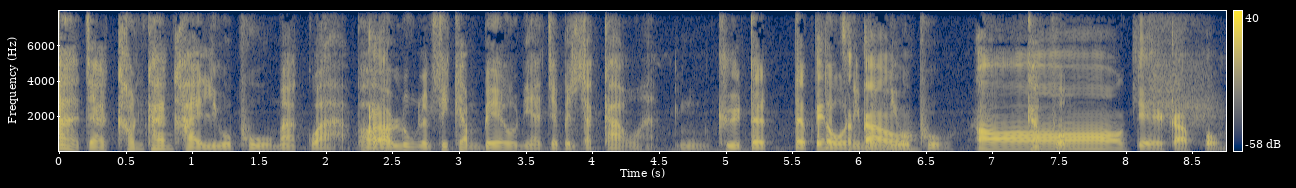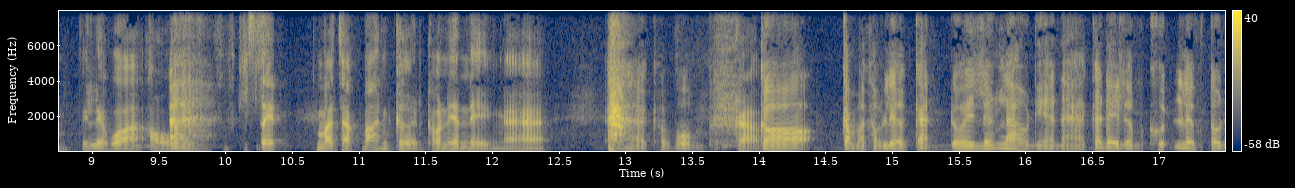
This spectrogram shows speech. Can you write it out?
อาจจะค่อนข้างคล้ายลิเวอร์พูลมากกว่า เพราะครับลุงแรมซี่แคมเบลเนี่ยจะเป็นสเกลฮะอืมคือเติบเติบโตเป็นในสเกลเมืองลิเวอร์พูลอ๋อครับผมโอเคครับผมเรียกว่าเอาอ่าเซตมาจากบ้านเกิดเขาเนี่ยเองนะฮะครับผมครับก็ กลับมาเข้าเรื่องกัน โดยเรื่องราวเนี่ยนะฮะก็ได้เริ่มขึ้นเริ่มต้น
